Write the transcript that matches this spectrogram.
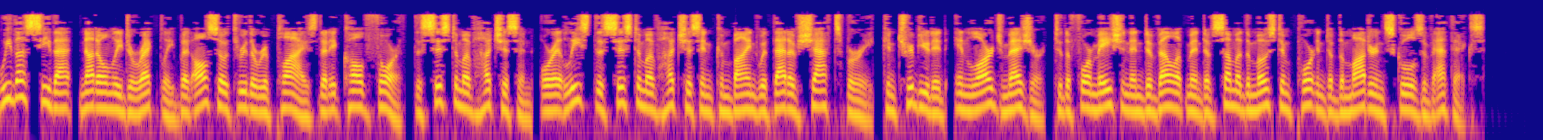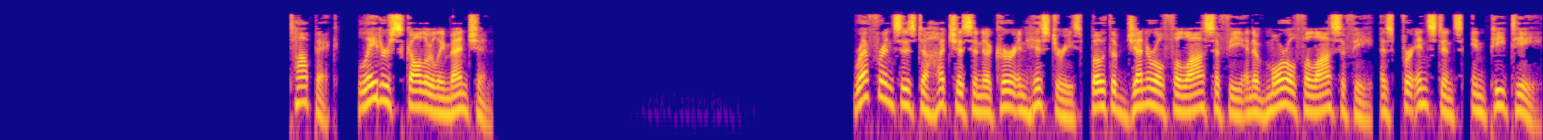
We thus see that, not only directly but also through the replies that it called forth, the system of Hutcheson, or at least the system of Hutcheson combined with that of Shaftesbury, contributed, in large measure, to the formation and development of some of the most important of the modern schools of ethics. Later scholarly mention References to Hutcheson occur in histories, both of general philosophy and of moral philosophy, as, for instance, in Pt.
